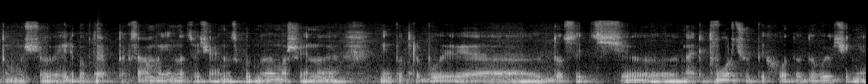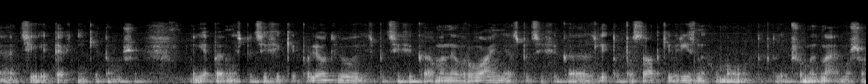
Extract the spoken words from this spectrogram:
тому що гелікоптер так само є надзвичайно складною машиною. Він потребує е, досить знаєте, творчого підходу до вивчення цієї техніки, тому що є певні специфіки польотів, специфіка маневрування, специфіка зліту посадки в різних умовах. Тобто, якщо ми знаємо, що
